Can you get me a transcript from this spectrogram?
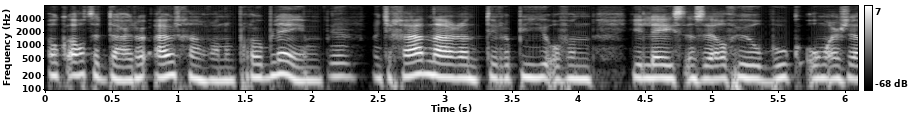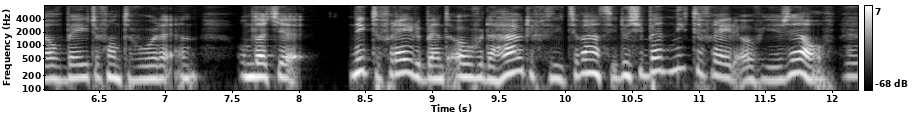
ook altijd daardoor uitgaan van een probleem. Want je gaat naar een therapie of een, je leest een zelfhulpboek om er zelf beter van te worden. En omdat je niet tevreden bent over de huidige situatie. Dus je bent niet tevreden over jezelf. Ja.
